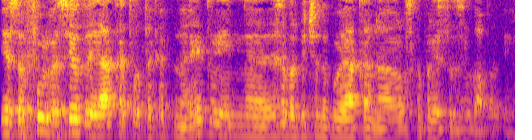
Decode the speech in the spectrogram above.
jaz sem full vesel, da je Jaka to takrat naredil in uh, jaz sem pripričan, da bo Jaka na Evropskem prvenstvu zelo dobro delal.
